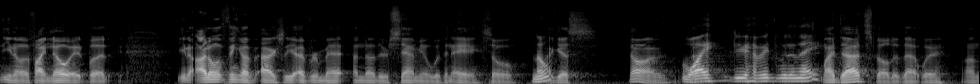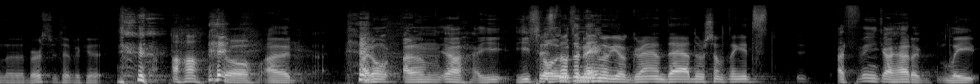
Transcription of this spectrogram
you know if I know it. But you know, I don't think I've actually ever met another Samuel with an A. So No? I guess no. I, Why do you have it with an A? My dad spelled it that way on the birth certificate. Uh-huh. so I I don't I don't yeah he he So spelled it's it not the name A. of your granddad or something. It's I think I had a late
